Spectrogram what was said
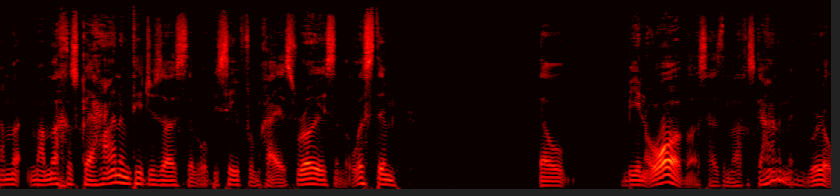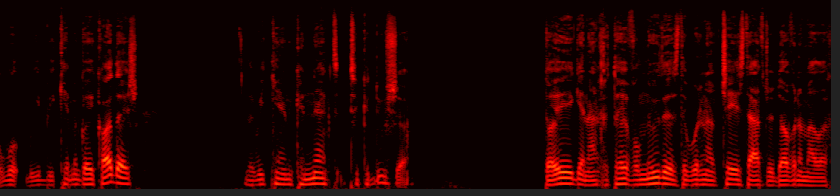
Mamlechas Kohanim teaches us that we'll be saved from Chayas Royas and the Listim. They'll be in awe of us as the Mamlechas Kohanim, and we became a Goy Kadosh that we can connect to Kedusha. Doeg and Achitoifel knew this, they wouldn't have chased after David and Melech.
